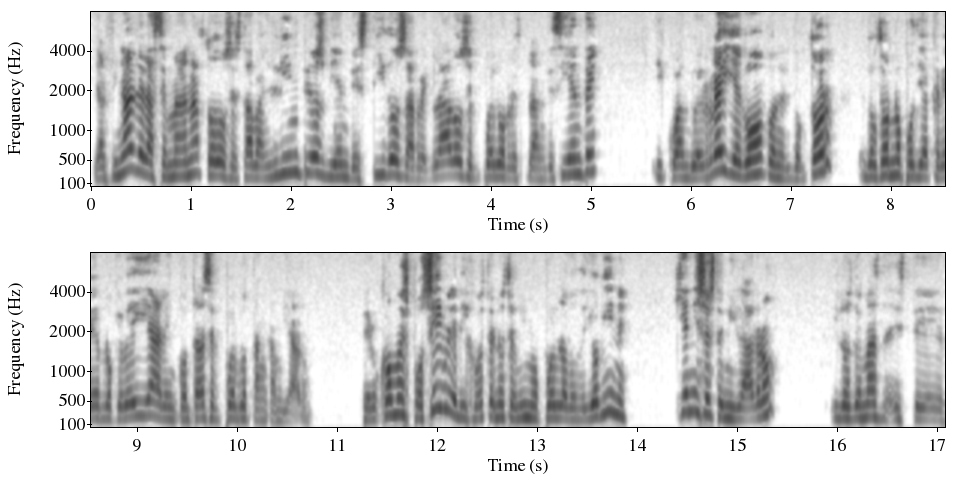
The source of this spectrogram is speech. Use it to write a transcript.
Y al final de la semana todos estaban limpios, bien vestidos, arreglados, el pueblo resplandeciente, y cuando el rey llegó con el doctor, el doctor no podía creer lo que veía al encontrarse el pueblo tan cambiado. Pero ¿cómo es posible? Dijo, este no es el mismo pueblo a donde yo vine. ¿Quién hizo este milagro? Y los demás este,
